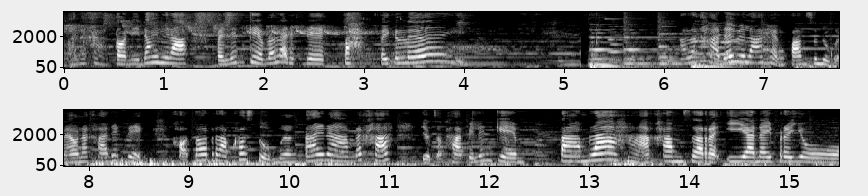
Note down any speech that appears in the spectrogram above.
เอาละค่ะ ตอนนี้ได้เวลาไปเล่นเกมแล้วแหละเด็กๆ ไปไปกันเลย ได้เวลาแห่งความสนุกแล้วนะคะ เด็กๆ ขอต้อนรับเข้าสู่เมืองใต้น้ำนะคะ เดี๋ยวจะพาไปเล่นเกม ตามล่าหาคำสระเอียในประโยค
